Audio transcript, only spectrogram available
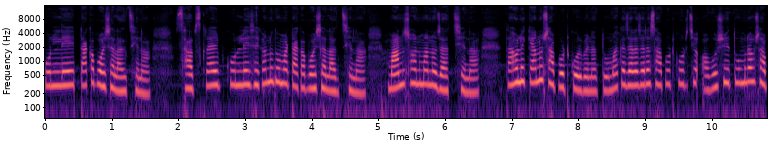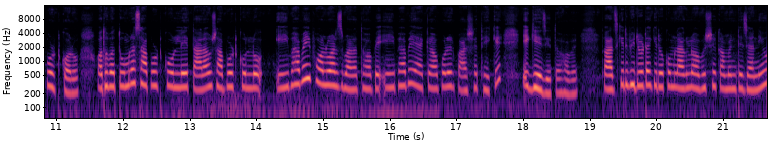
করলে টাকা পয়সা লাগছে না। সাবস্ক্রাইব করলে সেখানেও তোমার টাকা পয়সা লাগছে না, মান সম্মানও যাচ্ছে না। তাহলে কেন সাপোর্ট করবে না? তোমাকে যারা যারা সাপোর্ট করছে, অবশ্যই তোমরাও সাপোর্ট করো। অথবা তোমরা সাপোর্ট করলে, তারাও সাপোর্ট করল। এইভাবেই ফলোয়ার্স বাড়াতে হবে, এইভাবেই একে অপরের পাশে থেকে এগিয়ে যেতে হবে। তো আজকের ভিডিওটা কীরকম লাগল অবশ্যই কমেন্টে জানিও।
